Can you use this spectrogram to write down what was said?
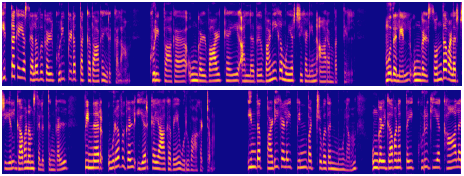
இத்தகைய செலவுகள் குறிப்பிடத்தக்கதாக இருக்கலாம். குறிப்பாக உங்கள் வாழ்க்கை அல்லது வணிக முயற்சிகளின் ஆரம்பத்தில். முதலில் உங்கள் சொந்த வளர்ச்சியில் கவனம் செலுத்துங்கள். பின்னர் உறவுகள் இயற்கையாகவே உருவாகட்டும். இந்த படிகளை பின்பற்றுவதன் மூலம் உங்கள் கவனத்தை குறுகிய கால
